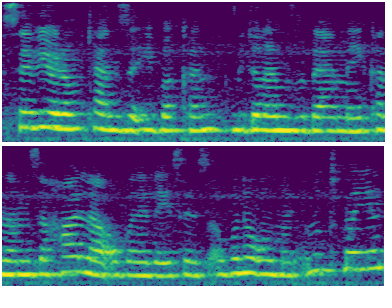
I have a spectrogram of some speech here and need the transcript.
seviyorum. Kendinize iyi bakın. Videolarımızı beğenmeyi, kanalımıza hala abone değilseniz abone olmayı unutmayın.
